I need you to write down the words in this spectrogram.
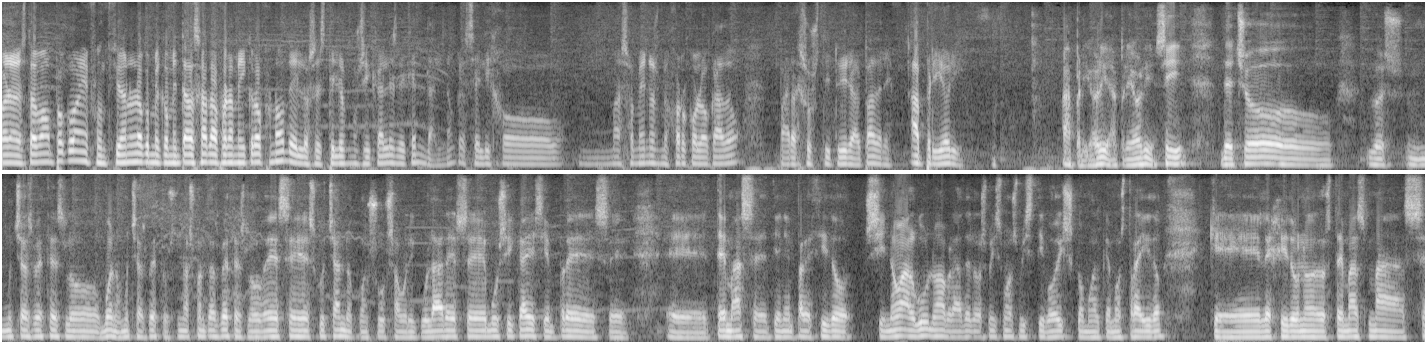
Bueno, esto va un poco en función de lo que me comentabas ahora fuera micrófono de los estilos musicales de Kendall, ¿no? que es el hijo más o menos mejor colocado para sustituir al padre, a priori. A priori, a priori, sí. De hecho, muchas veces lo, bueno, muchas veces, unas cuantas veces lo ves eh, escuchando con sus auriculares eh, música y siempre eh, temas tienen parecido, si no alguno, habrá de los mismos Beastie Boys como el que hemos traído, que he elegido uno de los temas más,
